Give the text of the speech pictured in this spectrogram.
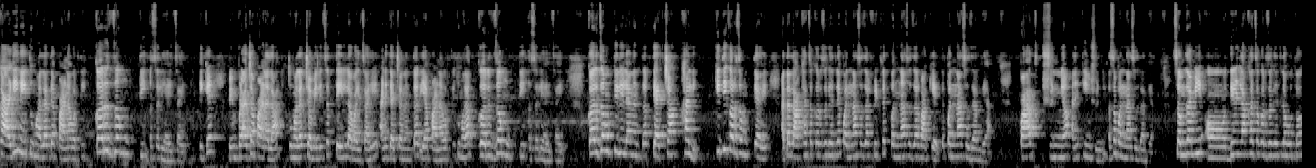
काडीने तुम्हाला त्या पानावरती कर्जमुक्ती असं लिहायचं आहे. ठीक आहे? पिंपळाच्या पानाला तुम्हाला चमेलीचं तेल लावायचं आहे आणि त्याच्यानंतर या पानावरती तुम्हाला कर्जमुक्ती असं लिहायचं आहे. कर्जमुक्ती लिहिल्यानंतर त्याच्याखाली किती कर्जमुक्ती आहे? आता लाखाचं कर्ज घेतलं पन्नास हजार फिटलेत पन्नास हजार बाकी आहे तर पन्नास हजार द्या पाच शून्य आणि तीन शून्य असं पन्नास हजार द्या. समजा मी दीड लाखाचं कर्ज घेतलं होतं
